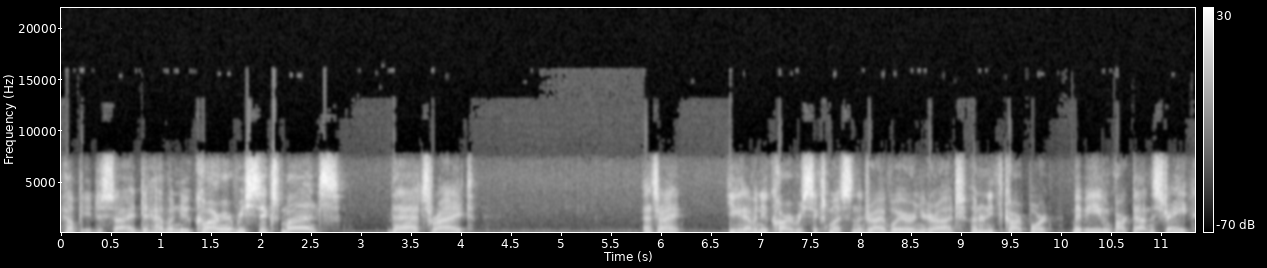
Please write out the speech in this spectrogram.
help you decide to have a new car every six months. That's right. That's right. You could have a new car every six months in the driveway or in your garage, underneath the carport, maybe even parked out in the street,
